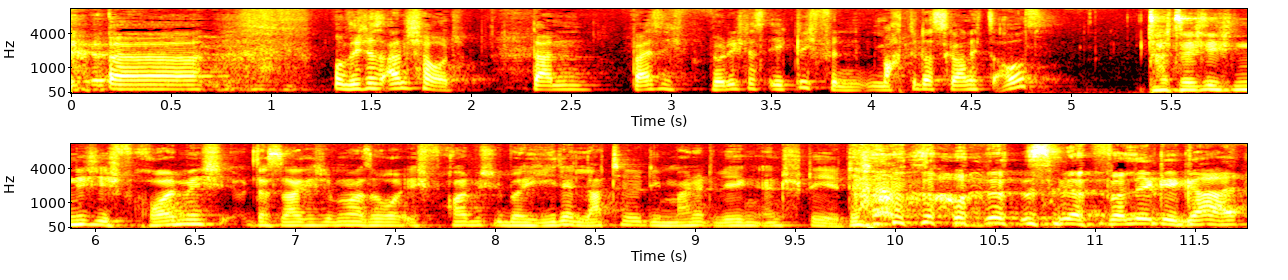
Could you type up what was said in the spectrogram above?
äh, und sich das anschaut, dann, weiß ich, würde ich das eklig finden. Macht dir das gar nichts aus? Tatsächlich nicht. Ich freue mich, das sage ich immer so, ich freue mich über jede Latte, die meinetwegen entsteht. das ist mir völlig egal,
